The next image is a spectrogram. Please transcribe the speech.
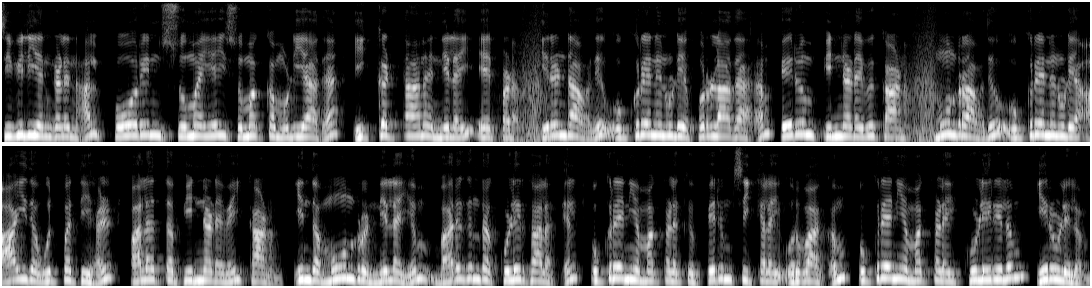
சிவிலியன்களினால் போரின் சுமையை சுமக்க முடியாத இக்கட்டான நிலை ஏற்படும். இரண்டாவது உக்ரைனினுடைய பொருளாதாரம் பெரும் பின்னடைவு காணும். மூன்றாவது உக்ரைனுடைய ஆயுத உற்பத்திகள் பலத்த பின்னடைவை காணும். இந்த மூன்று நிலையும் வருகின்ற குளிர்காலத்தில் உக்ரைனிய மக்களுக்கு பெரும் சிக்கலை உருவாக்கும். உக்ரைனிய மக்களை குளிரிலும் இருளிலும்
